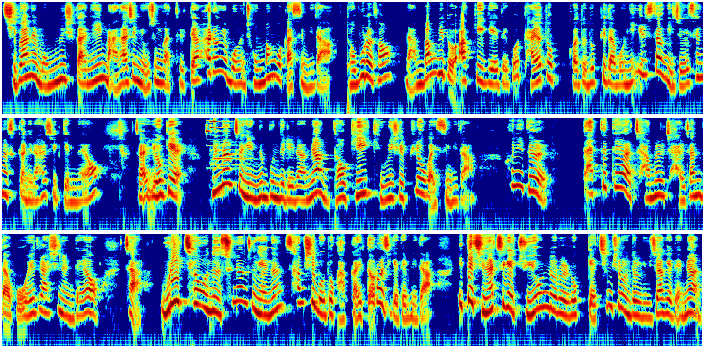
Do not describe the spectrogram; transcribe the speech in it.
집안에 머무는 시간이 많아진 요즘 같을 때 활용해 보면 좋은 방법 같습니다. 더불어서 난방비도 아끼게 되고 다이어트 효과도 높이다 보니 일석이조의 생활 습관이라 할 수 있겠네요. 자, 여기에 불면증이 있는 분들이라면 더기 기울이실 필요가 있습니다. 흔히들 따뜻해야 잠을 잘 잔다고 오해를 하시는데요. 자, 우리 체온은 수면 중에는 35도 가까이 떨어지게 됩니다. 이때 지나치게 주위 온도를 높게 침실 온도를 유지하게 되면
